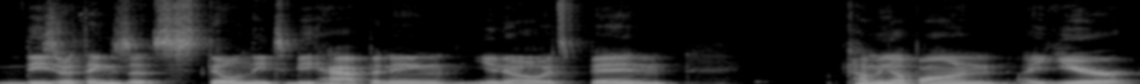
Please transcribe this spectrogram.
These are things that still need to be happening. You know, it's been coming up on a year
